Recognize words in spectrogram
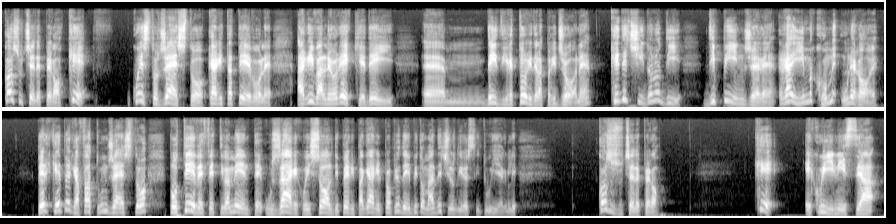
cosa succede però? Che questo gesto caritatevole arriva alle orecchie dei, ehm, dei direttori della prigione che decidono di dipingere Raim come un eroe. Perché? Perché ha fatto un gesto, poteva effettivamente usare quei soldi per ripagare il proprio debito, ma ha deciso di restituirli. Cosa succede però? Che, e qui inizia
